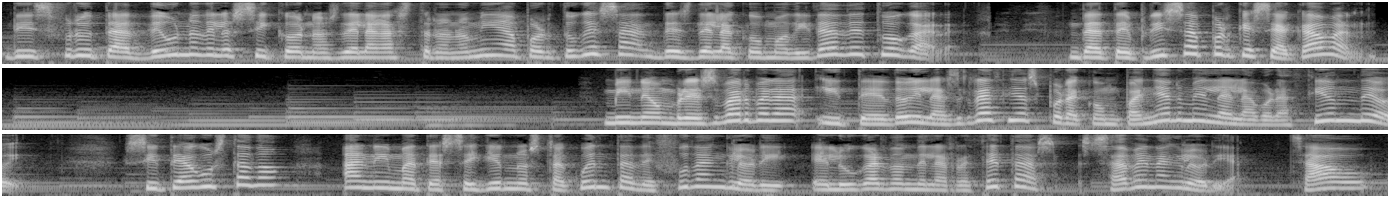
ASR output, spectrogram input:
disfruta de uno de los iconos de la gastronomía portuguesa desde la comodidad de tu hogar. Date prisa porque se acaban. Mi nombre es Bárbara y te doy las gracias por acompañarme en la elaboración de hoy. Si te ha gustado, anímate a seguir nuestra cuenta de Food and Glory, el lugar donde las recetas saben a gloria. ¡Chao!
